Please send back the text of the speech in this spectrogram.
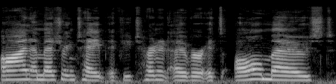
on a measuring tape, if you turn it over, it's almost,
